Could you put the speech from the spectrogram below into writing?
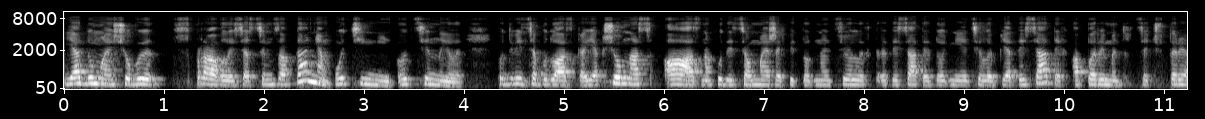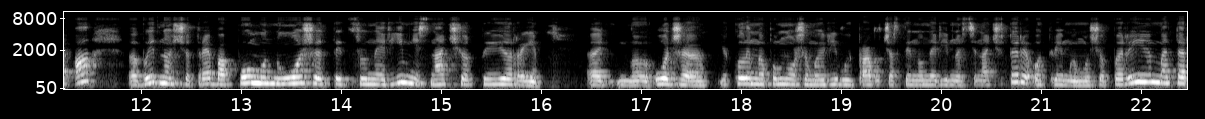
Я думаю, що ви справилися з цим завданням, оціні, оцінили. Подивіться, будь ласка, якщо в нас А знаходиться в межах від 1,3 до 1,5, а периметр це 4А, видно, що треба помножити цю нерівність на 4. Е, Отже, коли ми помножимо ліву і праву частину нерівності на 4, отримуємо, що периметр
